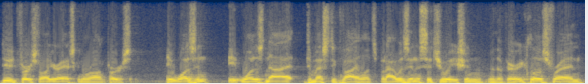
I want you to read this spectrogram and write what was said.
dude. First of all, you're asking the wrong person. It wasn't. It was not domestic violence, but I was in a situation with a very close friend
